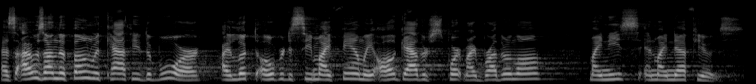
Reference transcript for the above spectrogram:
As I was on the phone with Kathy DeBoer, I looked over to see my family all gathered to support my brother-in-law, my niece, and my nephews.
